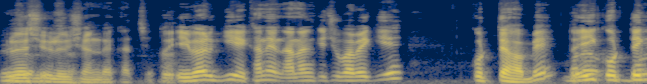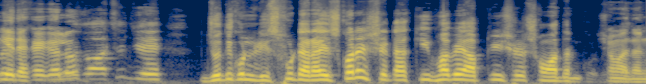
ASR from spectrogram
রেসলিউশন দেখাচ্ছে। তো এবার গিয়ে এখানে নানান কিছু ভাবে গিয়ে করতে হবে। তো এই মানে করতে গিয়ে দেখা গেল আছে যে যদি কোনো ডিসপুট অ্যারাইজ করে সেটা কীভাবে আপনি সেটা সমাধান করবেন? সমাধান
